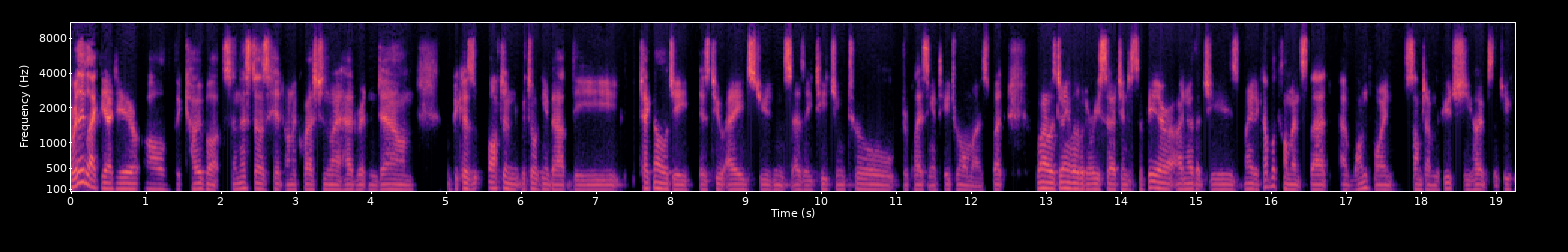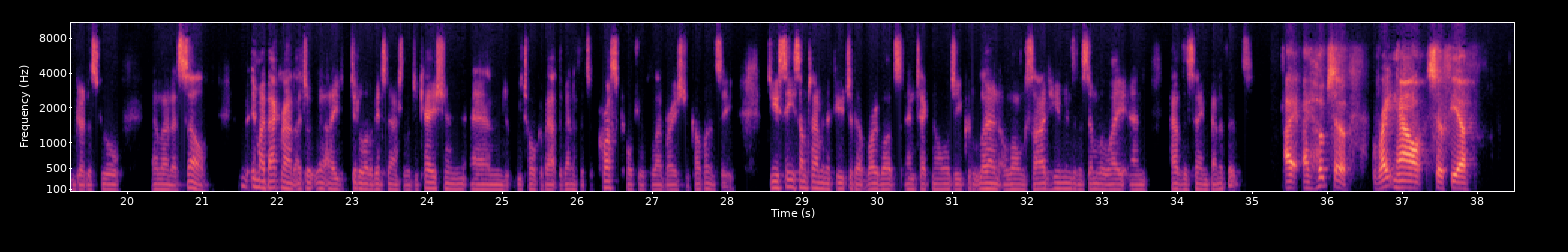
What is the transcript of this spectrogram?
I really like the idea of the cobots, and this does hit on a question that I had written down because often we're talking about the technology is to aid students as a teaching tool, replacing a teacher almost. But when I was doing a little bit of research into Sophia, I know that she's made a couple of comments that at one point, sometime in the future, she hopes that you can go to school and learn herself in my background, I, took, I did a lot of international education, and we talk about the benefits of cross-cultural collaboration and competency. Do you see sometime in the future that robots and technology could learn alongside humans in a similar way and have the same benefits? I, I hope so. Right now, Sophia,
